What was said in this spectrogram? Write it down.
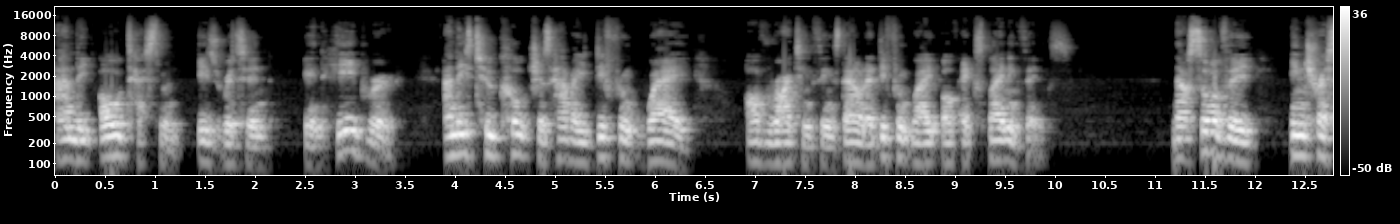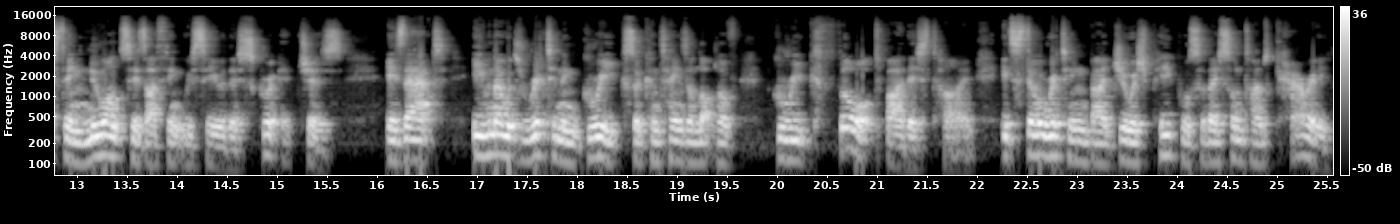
and the Old Testament is written in Hebrew. And these two cultures have a different way of writing things down, a different way of explaining things. Now, some of the interesting nuances I think we see with the scriptures is that even though it's written in Greek, so contains a lot of Greek thought by this time, it's still written by Jewish people, so they sometimes carry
